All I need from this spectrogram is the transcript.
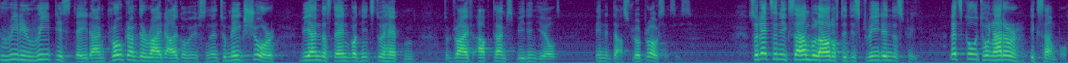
to really read this data and program the right algorithms and to make sure we understand what needs to happen to drive uptime, speed, and yield in industrial processes. So that's an example out of the discrete industry. Let's go to another example.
